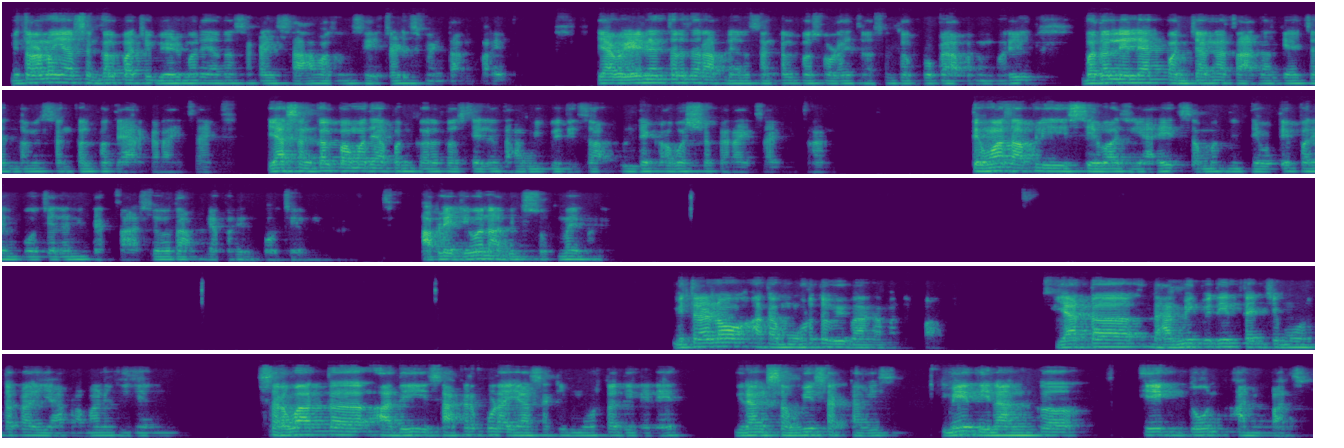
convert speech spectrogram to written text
मित्रांनो या संकल्पाची वेळ मर्यादा सकाळी सहा वाजून सेहेचाळीस मिनिटांपर्यंत या वेळेनंतर जर आपल्याला संकल्प सोडायचा असेल तर कृपया आपण वरील बदललेल्या पंचांगाचा आधार घ्यायचा नवीन संकल्प तयार करायचा आहे. या संकल्पामध्ये आपण करत असलेल्या धार्मिक विधीचा उल्लेख अवश्य करायचा आहे मित्रांनो. तेव्हाच आपली सेवा जी आहे संबंधित देवतेपर्यंत पोहोचेल आणि त्यांचा आशीर्वाद आपल्यापर्यंत पोहोचेल. आपले जीवन अधिक सुखमय बनेल. मित्रांनो आता मुहूर्त विभागामध्ये पाहू. यात धार्मिक विधी त्यांचे मुहूर्त काळ याप्रमाणे दिले सर्वात आधी साखरपुडा यासाठी मुहूर्त दिलेले आहेत. दिनांक सव्वीस अठ्ठावीस मे दिनांक एक दोन आणि पाच.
